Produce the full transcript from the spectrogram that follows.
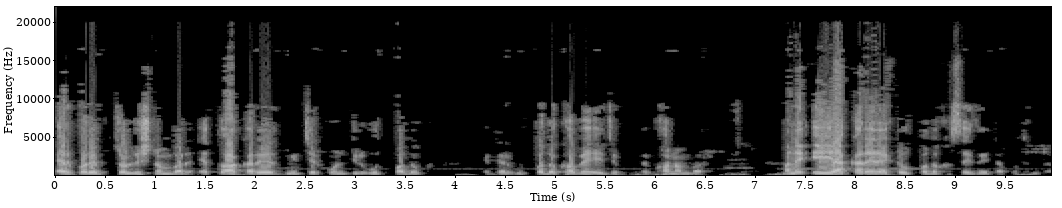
এরপরে চল্লিশ নম্বর, এত আকারের নিচের কোনটির উৎপাদক? এটার উৎপাদক হবে এই যে খ নম্বর। মানে এই আকারের একটা উৎপাদক আছে, এই যে এটা প্রথমটা।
